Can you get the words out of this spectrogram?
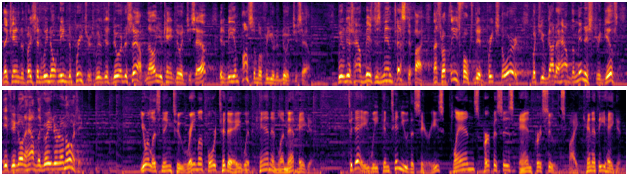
They came to the place and said, We don't need the preachers. We'll just do it ourselves. No, you can't do it yourself. It'd be impossible for you to do it yourself. We'll just have businessmen testify. That's what these folks did, preach the word. But you've got to have the ministry gifts if you're going to have the greater anointing. You're listening to Rhema for Today with Ken and Lynette Hagin. Today we continue the series Plans, Purposes, and Pursuits by Kenneth E. Hagin.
